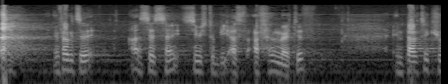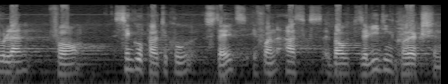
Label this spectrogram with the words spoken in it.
in fact, the answer seems to be affirmative, in particular for single particle states, if one asks about the leading correction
